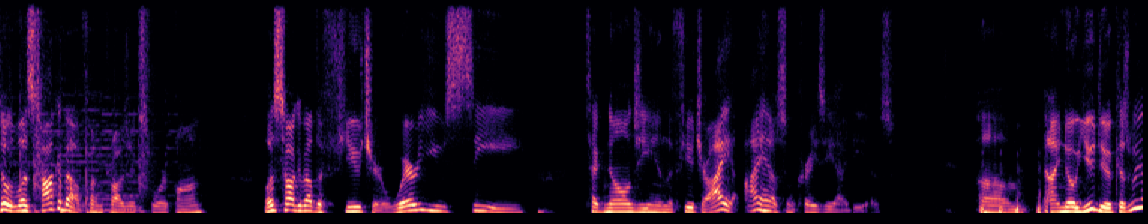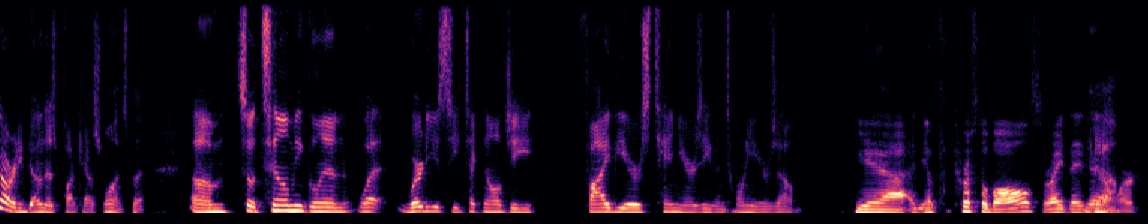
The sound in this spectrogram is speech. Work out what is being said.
So let's talk about fun projects to work on. Let's talk about the future. Where do you see technology in the future. I I have some crazy ideas. Um, I know you do because we've already done this podcast once. But um, so tell me, Glenn, what where do you see technology five years, ten years, even twenty years out? Yeah, you know, crystal balls, right? They, yeah. they don't work.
